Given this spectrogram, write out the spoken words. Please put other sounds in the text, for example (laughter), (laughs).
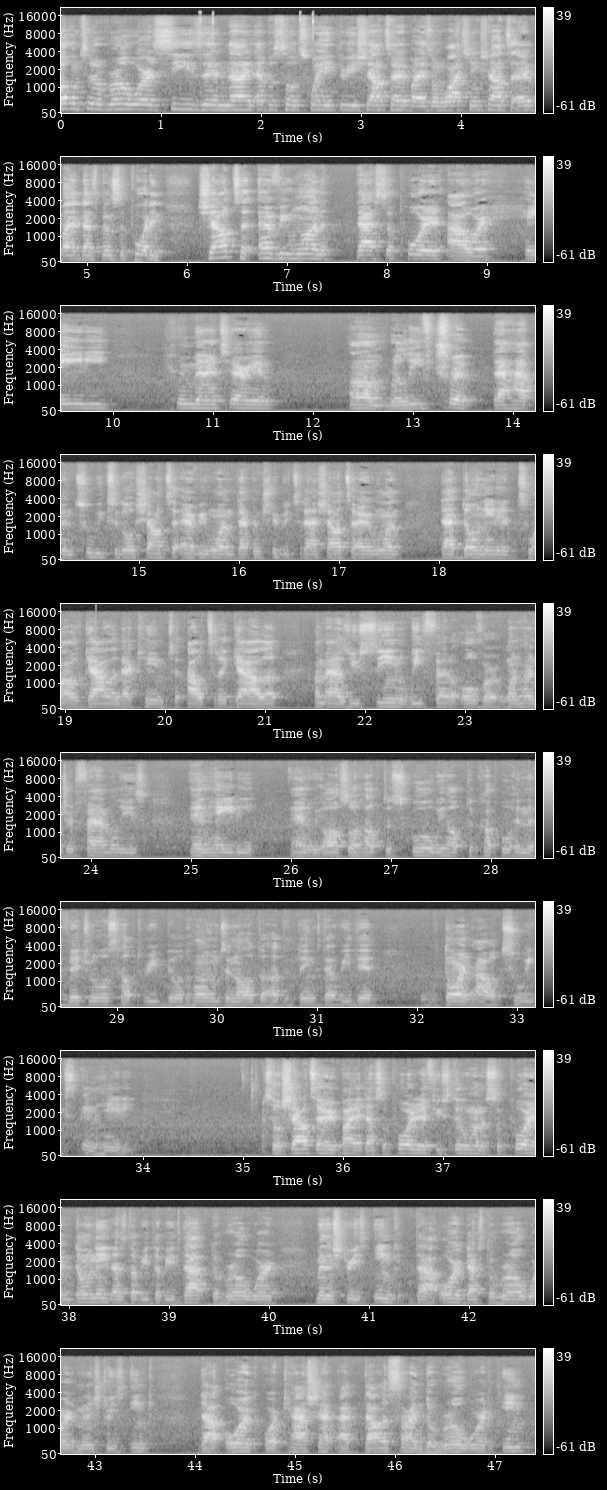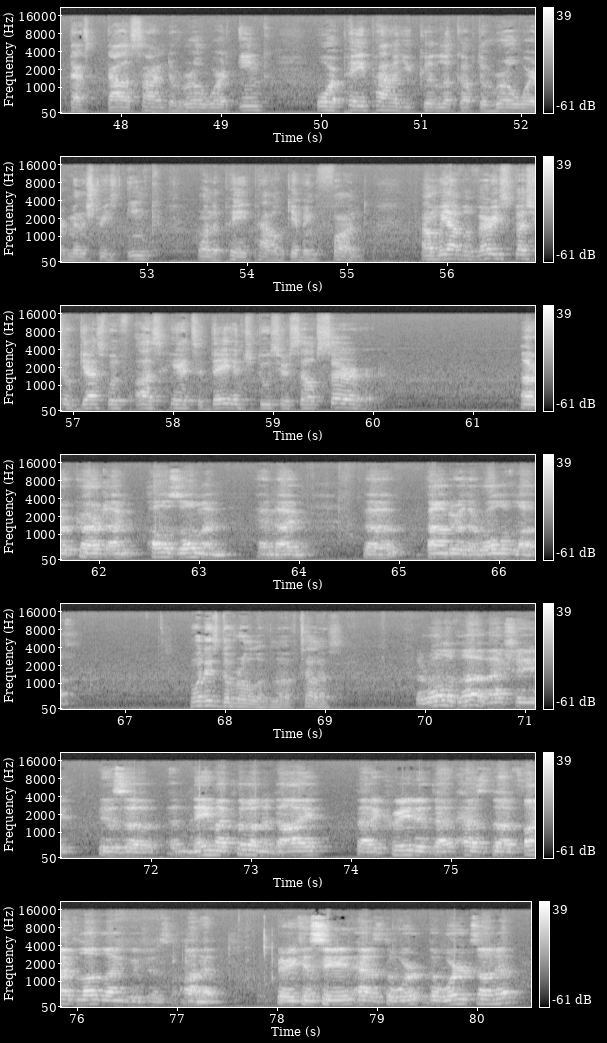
Welcome to the Real Word Season 9, Episode 23. Shout out to everybody that's been watching. Shout out to everybody that's been supporting. Shout out to everyone that supported our Haiti humanitarian um, relief trip that happened two weeks ago. Shout out to everyone that contributed to that. Shout out to everyone that donated to our gala that came to out to the gala. Um, as you've seen, we fed over 100 families in Haiti, and we also helped the school. We helped a couple individuals, helped rebuild homes, and all the other things that we did during our two weeks in Haiti. So shout out to everybody that supported. If you still want to support and donate, that's www.therealwordministriesinc.org. That's the Real Word Ministries Inc.org or Cash App at dollar sign the Real Word Inc. That's dollar sign the Real Word Inc. Or PayPal, you could look up the Real Word Ministries Inc. on the PayPal Giving Fund. Um, we have a very special guest with us here today. Introduce yourself, sir. Hi, Rickard. I'm Paul Zolman, and I'm the founder of the Role of Love. What is the role of love? Tell us. The Role of Love actually is a, a name I put on a die that I created that has the five love languages on it. Here you can see it has the word the words on it:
